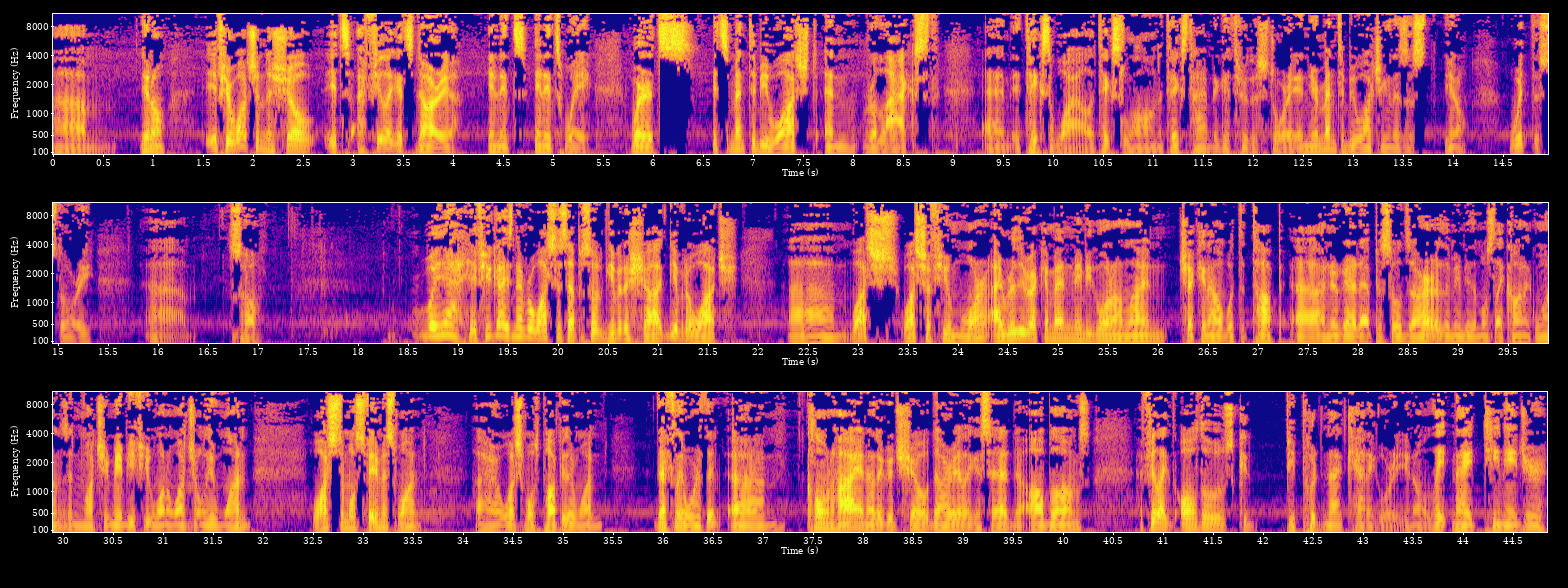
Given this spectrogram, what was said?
Um, you know, if you're watching the show, it's I feel like it's Daria in its in its way, where it's it's meant to be watched and relaxed, and it takes a while, it takes long, it takes time to get through the story, and you're meant to be watching it as a you know with the story. Um, so, but yeah, if you guys never watched this episode, give it a shot, give it a watch. Um, watch watch a few more. I really recommend maybe going online, checking out what the top uh, undergrad episodes are, the maybe the most iconic ones, and watching maybe if you want to watch only one, watch the most famous one, uh, watch the most popular one. Definitely worth it. Um, Clone High, another good show. Daria, like I said, Oblongs. I feel like all those could be put in that category. You know, late night teenager.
